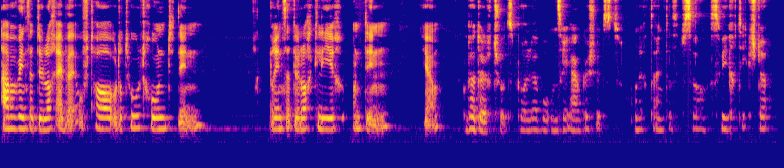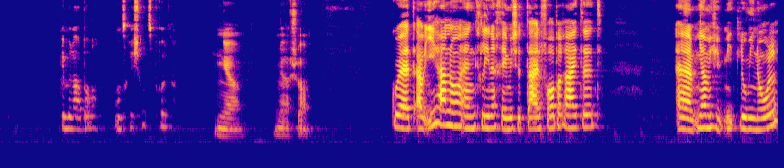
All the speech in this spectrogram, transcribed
Aber wenn es natürlich eben auf die Haar oder die Haut kommt, dann brennt es natürlich gleich und dann, ja. Und natürlich die Schutzbrille, die unsere Augen schützt. Und ich denke, das ist so das Wichtigste im Labor, unsere Schutzbrille. Ja, ja schon. Gut, auch ich habe noch einen kleinen chemischen Teil vorbereitet. Ähm, ich habe mich heute mit Luminol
